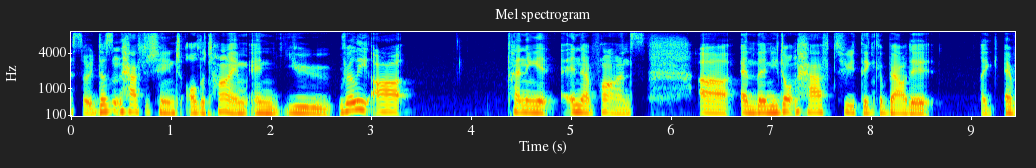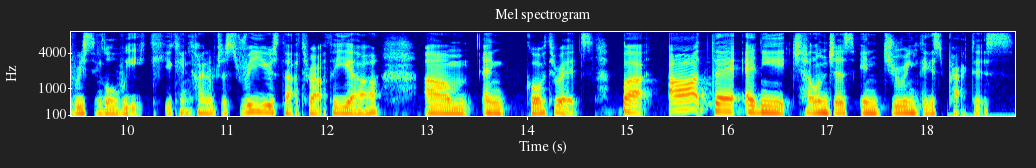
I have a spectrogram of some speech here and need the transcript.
So it doesn't have to change all the time, and you really are planning it in advance. Uh, and then you don't have to think about it like every single week. You can kind of just reuse that throughout the year um, and go through it. But are there any challenges in doing this practice?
